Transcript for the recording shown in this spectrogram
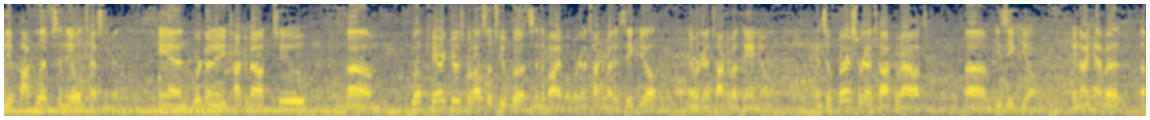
the apocalypse in the Old Testament. And we're going to talk about two, um, well, characters, but also two books in the Bible. We're going to talk about Ezekiel, and we're going to talk about Daniel. And so, first, we're going to talk about um, Ezekiel. And I have a, a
